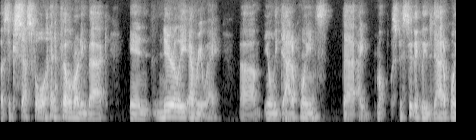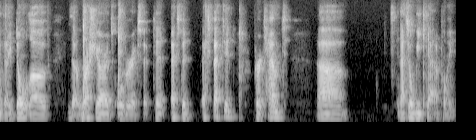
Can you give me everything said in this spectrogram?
a successful NFL running back in nearly every way. Um, the only data points that I specifically the data point that I don't love is that rush yards over expected expected per attempt. Um, that's a weak data point.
